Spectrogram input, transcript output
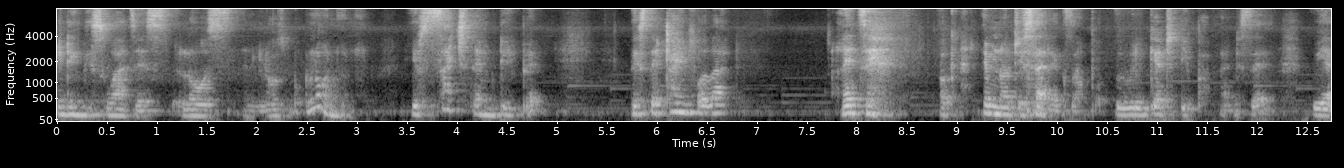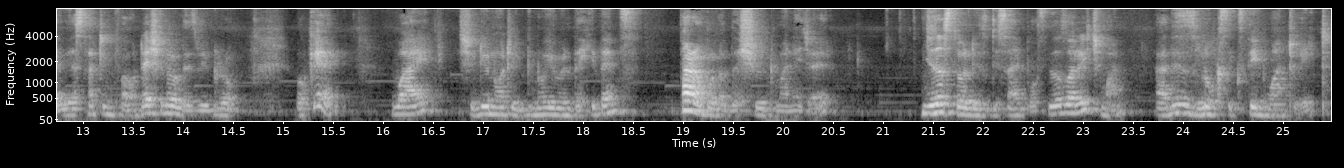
reading these words as laws and laws book. No, no, no. You search them deep. Eh? There's the time for that. Let's say, okay, let me not use that example. We will get deeper and say we are we are starting foundational as we grow. Okay. Why should you not ignore even the heathens? Parable of the shrewd manager. Eh? Jesus told his disciples, there was a rich man. Uh, this is Luke 16, 1 to 8.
